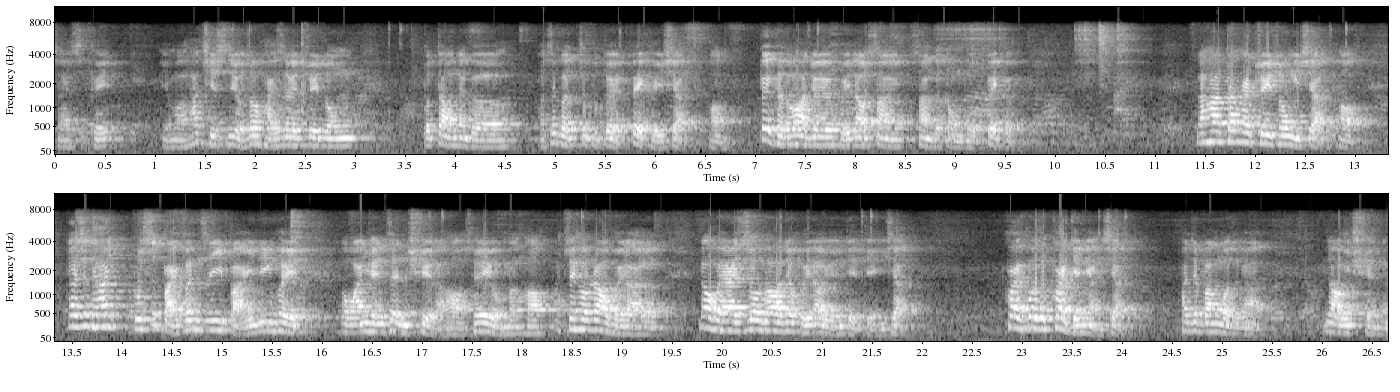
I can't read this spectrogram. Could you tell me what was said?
实在是可以。有吗？它其实有时候还是会追踪不到那个啊，这个就不对，back 一下啊，back 的话就会回到上一上个动作，back，那它大概追踪一下哦，但是它不是百分之一百一定会完全正确了哈，所以我们哈最后绕回来了，绕回来之后的话就回到原点点一下，快或者快点两下，它就帮我怎么样绕一圈了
